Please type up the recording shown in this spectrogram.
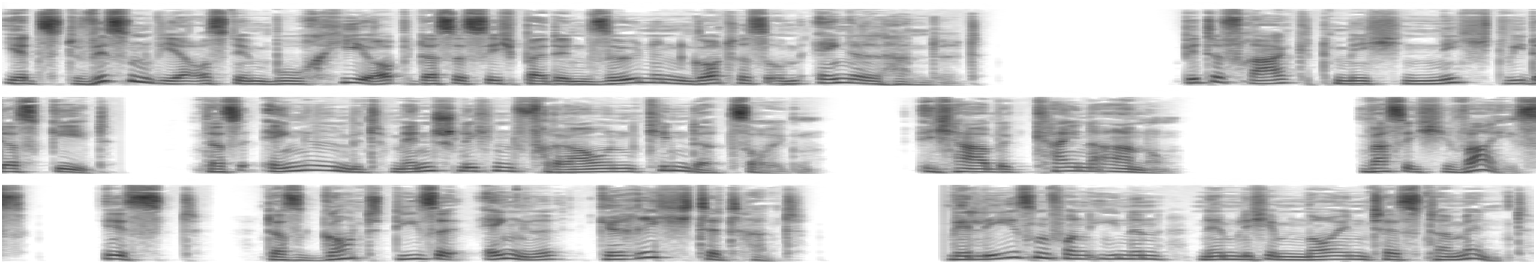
Jetzt wissen wir aus dem Buch Hiob, dass es sich bei den Söhnen Gottes um Engel handelt. Bitte fragt mich nicht, wie das geht, dass Engel mit menschlichen Frauen Kinder zeugen. Ich habe keine Ahnung. Was ich weiß, ist, dass Gott diese Engel gerichtet hat. Wir lesen von ihnen nämlich im Neuen Testament.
